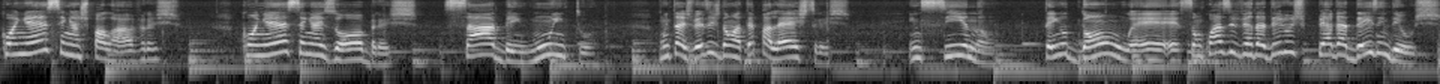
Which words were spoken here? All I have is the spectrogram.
Conhecem as palavras, conhecem as obras, sabem muito Muitas vezes dão até palestras, ensinam, têm o dom, é, é são quase verdadeiros PHDs em Deus,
